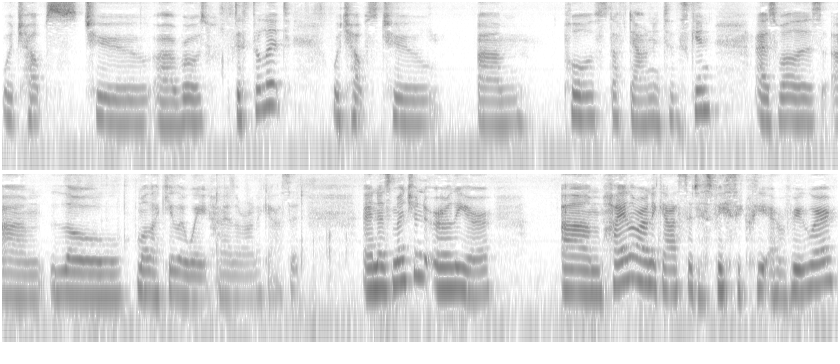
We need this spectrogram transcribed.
which helps to, uh, rose distillate, which helps to um, pull stuff down into the skin, as well as um, low molecular weight hyaluronic acid. And as mentioned earlier, um, hyaluronic acid is basically everywhere.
